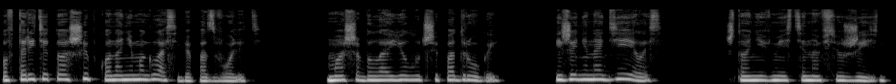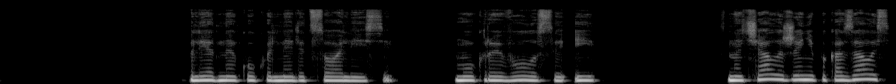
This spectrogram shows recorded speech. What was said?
Повторить эту ошибку она не могла себе позволить. Маша была ее лучшей подругой, и Женя надеялась, что они вместе на всю жизнь. Бледное кукольное лицо Олеси, мокрые волосы и... Сначала Жене показалось,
